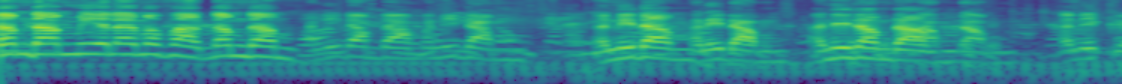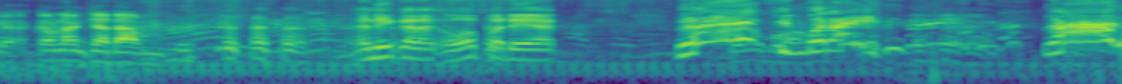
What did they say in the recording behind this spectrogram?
ดำดำมีอะไรมาฝากดำดอันนี้ดำดำอันนี้ดำอันนี้ดำำอันนี้ดอันนี้ดำำดดำดำอันนี้เกือบกำลังจะดำอันนี้กำลังโอ้ปลาแดกเฮ้ยกินบ่ได้เฮ้ย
